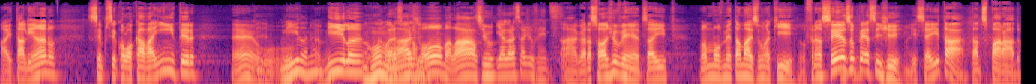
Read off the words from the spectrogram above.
Aí italiano, sempre você colocava Inter, né? o, Milan, né? Milan, Roma, agora só Lazio. Roma, Lazio. E agora só a Juventus. Ah, agora só a Juventus. Aí vamos movimentar mais um aqui. O francês ou o PSG? Esse aí tá, tá disparado.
